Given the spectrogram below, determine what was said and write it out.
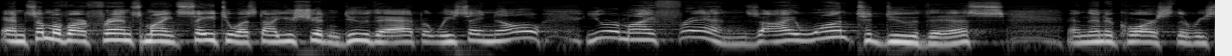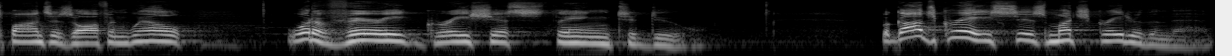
and some of our friends might say to us, Now, you shouldn't do that. But we say, No, you're my friends. I want to do this. And then, of course, the response is often, Well, what a very gracious thing to do. But God's grace is much greater than that.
